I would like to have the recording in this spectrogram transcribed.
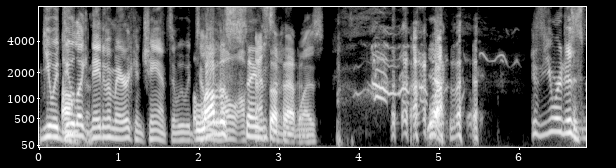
You would do Um, like Native American chants, and we would a tell lot you of the how same offensive stuff that happened. was. Yeah. Because you were just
